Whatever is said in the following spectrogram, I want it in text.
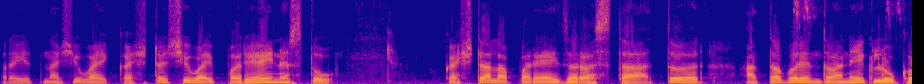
प्रयत्नाशिवाय कष्टाशिवाय पर्याय नसतो. कष्टाला पर्याय जर असता तर आतापर्यंत अनेक लोक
